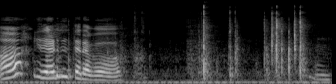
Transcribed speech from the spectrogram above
ஆ இதை எடுத்து தரவோ ம்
